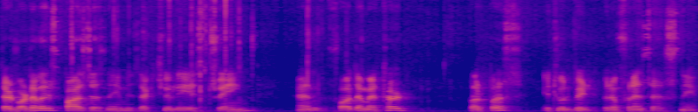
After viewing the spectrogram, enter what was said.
that whatever is passed as name is actually a string and for the method purpose it will be referenced as name.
